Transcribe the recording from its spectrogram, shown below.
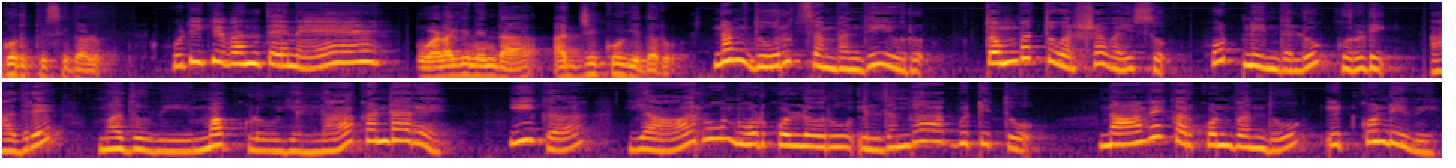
ಗುರುತಿಸಿದಳು. ಹುಡುಗಿ ಬಂತೇನೆ. ಒಳಗಿನಿಂದ ಅಜ್ಜಿ ಕೂಗಿದರು. ನಮ್ ದೂರದ ಸಂಬಂಧಿ ಇವರು ತೊಂಬತ್ತು ವರ್ಷ ವಯಸ್ಸು ಹುಟ್ನಿಂದಲೂ ಕುರುಡಿ. ಆದ್ರೆ ಮದುವಿ ಮಕ್ಕಳು ಎಲ್ಲಾ ಕಂಡಾರೆ. ಈಗ ಯಾರೂ ನೋಡ್ಕೊಳ್ಳೋರು ಇಲ್ದಂಗ ಆಗ್ಬಿಟ್ಟಿತ್ತು. ನಾವೇ ಕರ್ಕೊಂಡ್ ಬಂದು ಇಟ್ಕೊಂಡೀವಿ.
